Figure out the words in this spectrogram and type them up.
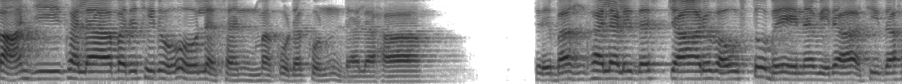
काञ्जीकलापरचिरोलसन्मकुडकुण्डलः त्रिबङ्खललितश्चारुकौस्तुभेन विराजितः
